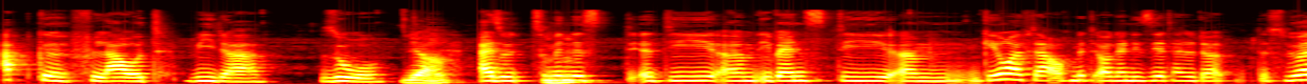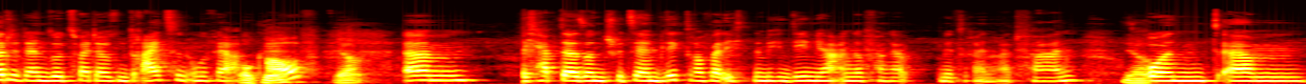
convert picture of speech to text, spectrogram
abgeflaut wieder so. Ja. Also zumindest mhm. Die, die ähm, Events, die ähm, Gerolf da auch mitorganisiert hatte, da, das hörte dann so 2013 ungefähr okay. auf. Ja. Ähm, ich habe da so einen speziellen Blick drauf, weil ich nämlich in dem Jahr angefangen habe mit Rennradfahren. Ja. Und ähm,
